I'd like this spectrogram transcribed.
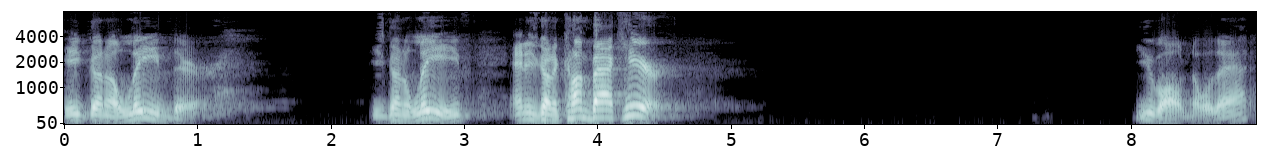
He's going to leave there. He's going to leave, and he's going to come back here. You all know that.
